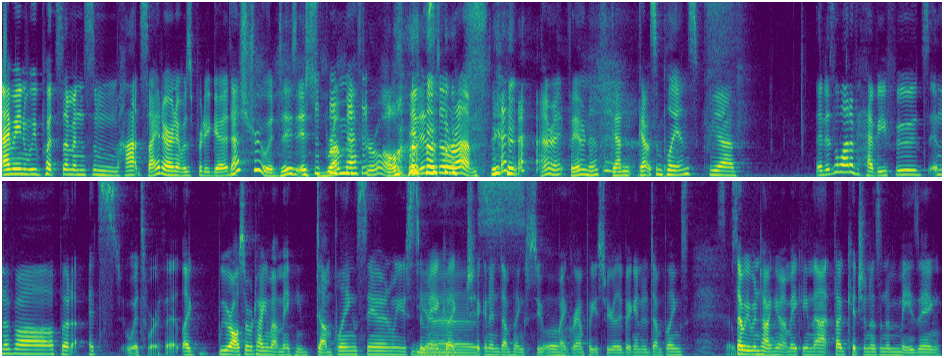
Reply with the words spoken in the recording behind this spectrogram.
I mean, we put some in some hot cider, and it was pretty good. That's true. It is. It's rum after all. it is still rum. all right, fair enough. Got got some plans. yeah. It is a lot of heavy foods in the fall, but it's it's worth it. Like we were also talking about making dumplings soon. We used to make like chicken and dumpling Yes. soup. My grandpa used to be really big into dumplings. So So we've been talking about making that. Thug Kitchen is an amazing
